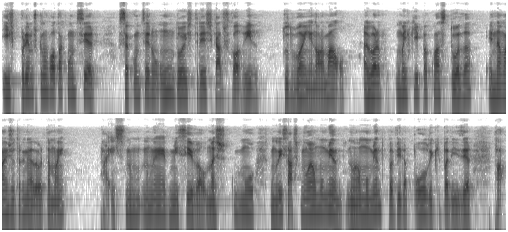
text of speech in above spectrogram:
e esperemos que não volte a acontecer. Se acontecer um, dois, três casos de Covid, tudo bem, é normal. Agora, uma equipa quase toda, ainda mais o treinador também, pá, isso não, não é admissível. Mas, como, como disse, acho que não é o momento. Não é o momento para vir a público e para dizer, pá,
